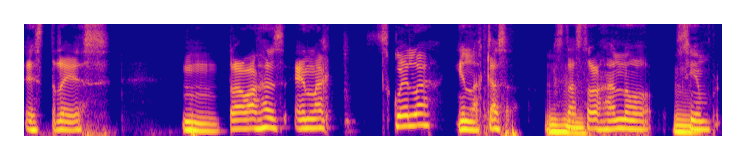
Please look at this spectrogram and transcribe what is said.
estrés. Mm, trabajas en la escuela y en la casa. Estás trabajando mm. siempre.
